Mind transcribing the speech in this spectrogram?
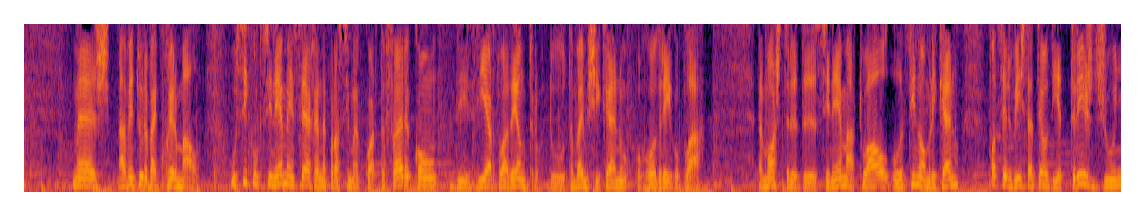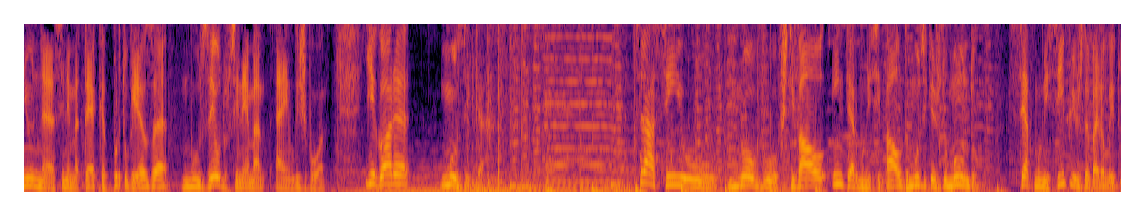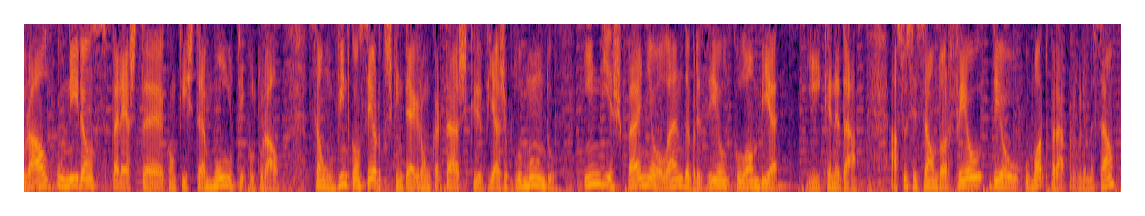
mas a aventura vai correr mal. O ciclo de cinema encerra na próxima quarta-feira com Desierto Adentro, do também mexicano Rodrigo Plá. A mostra de cinema atual latino-americano pode ser vista até o dia 3 de junho na Cinemateca Portuguesa, Museu do Cinema, em Lisboa. E agora, música. Será assim o novo Festival Intermunicipal de Músicas do Mundo, Sete municípios da beira litoral uniram-se para esta conquista multicultural. São 20 concertos que integram um cartaz que viaja pelo mundo: Índia, Espanha, Holanda, Brasil, Colômbia e Canadá. A Associação de Orfeu deu o mote para a programação.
